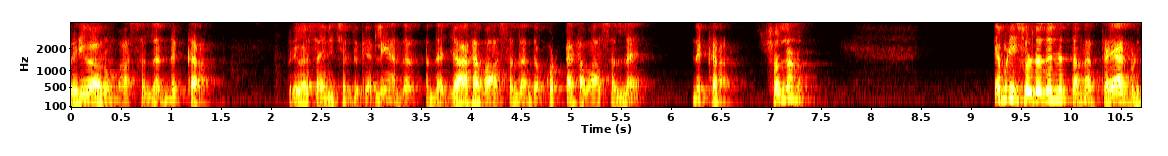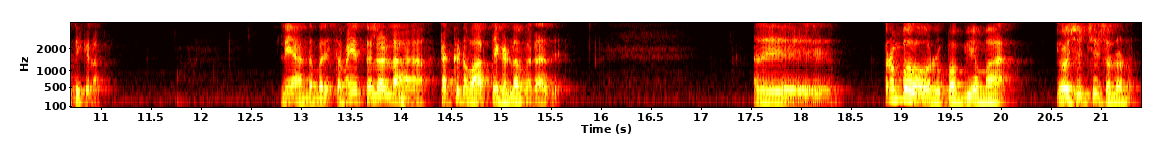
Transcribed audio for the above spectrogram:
பெரியவா ரூம் வாசலில் நிற்கிறான் பெரியவா சயனிச்சுட்டு இருக்கார் இல்லையா அந்த அந்த ஜாக வாசலில் அந்த கொட்டக வாசலில் நிற்கிறான் சொல்லணும். எப்படி சொல்கிறதுன்னு தன்னை தயார்படுத்திக்கிறான். இல்லையா? அந்த மாதிரி சமயத்துலலாம் டக்குன்னு வார்த்தைகள்லாம் வராது. அது ரொம்ப ஒரு பவ்யமாக யோசித்து சொல்லணும்.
